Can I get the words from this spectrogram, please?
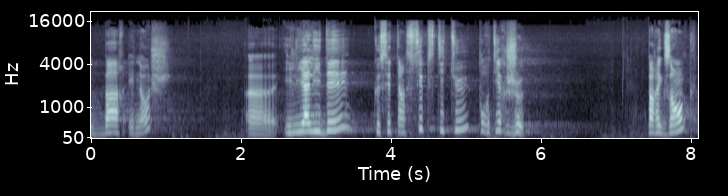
ou Bar Enoch, euh, il y a l'idée que c'est un substitut pour dire je. Par exemple,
